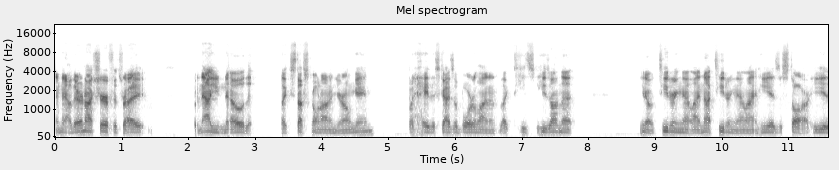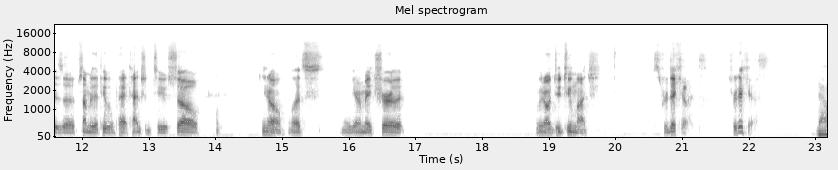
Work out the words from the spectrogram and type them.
and now they're not sure if it's right, but now you know that like stuff's going on in your own game. But hey, this guy's a borderline. Like he's he's on that, you know, teetering that line, not teetering that line. He is a star. He is a somebody that people pay attention to. So, you know, let's we got to make sure that we don't do too much. It's ridiculous. It's ridiculous. Yeah.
